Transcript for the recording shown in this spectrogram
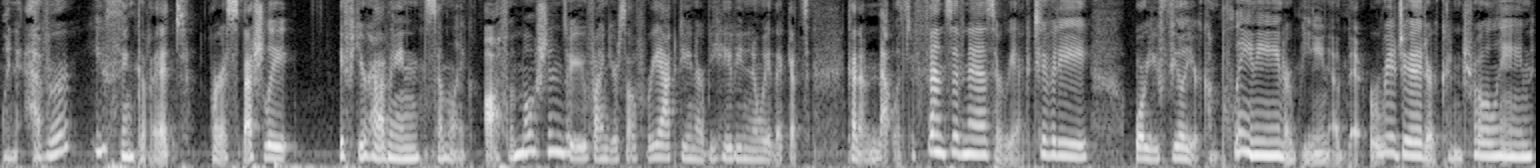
whenever you think of it, or especially if you're having some like off emotions or you find yourself reacting or behaving in a way that gets kind of met with defensiveness or reactivity, or you feel you're complaining or being a bit rigid or controlling,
